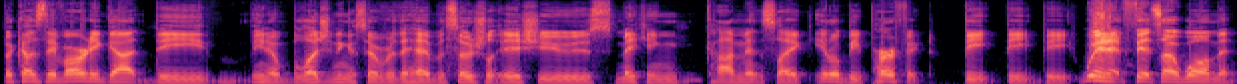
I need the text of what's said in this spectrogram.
because they've already got the, you know, bludgeoning us over the head with social issues, making comments like, it'll be perfect, beat, beat, beat, when it fits a woman.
